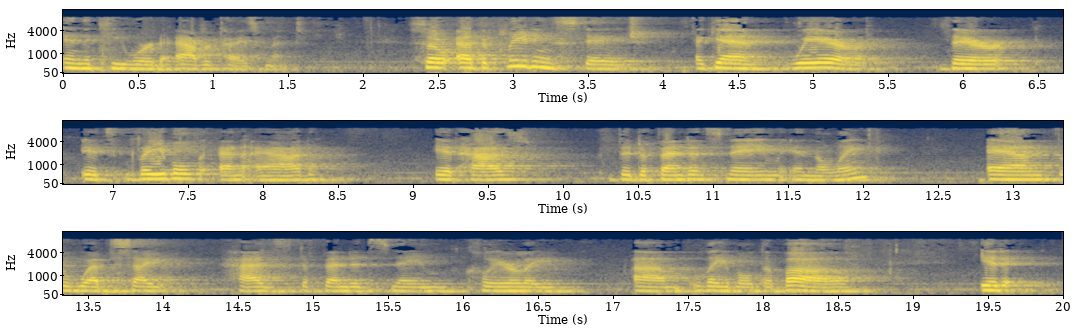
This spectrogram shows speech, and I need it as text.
in the keyword advertisement. So at the pleading stage, again, where there it's labeled an ad, it has the defendant's name in the link, and the website has defendant's name clearly labeled above, it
